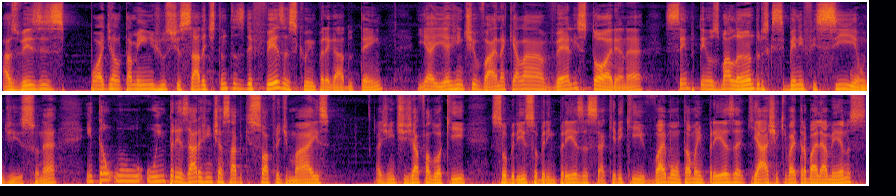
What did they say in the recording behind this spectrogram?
às vezes pode ela estar tá meio injustiçada de tantas defesas que o empregado tem. E aí a gente vai naquela velha história, né? Sempre tem os malandros que se beneficiam disso, né? Então o, o empresário a gente já sabe que sofre demais. A gente já falou aqui sobre isso, sobre empresas, aquele que vai montar uma empresa, que acha que vai trabalhar menos.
